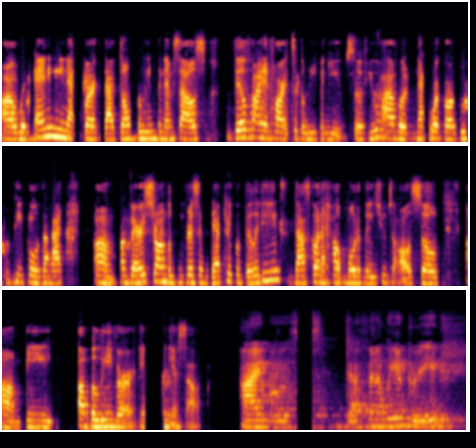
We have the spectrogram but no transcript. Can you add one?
are with any network that don't believe in themselves, they'll find it hard to believe in you. So if you have a network or a group of people that um, are very strong believers in their capabilities, that's going to help motivate you to also um, be a believer in, in yourself. I most definitely agree.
